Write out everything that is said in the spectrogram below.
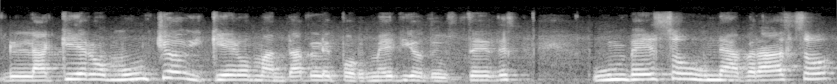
la quiero mucho y quiero mandarle por medio de ustedes un beso, un abrazo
